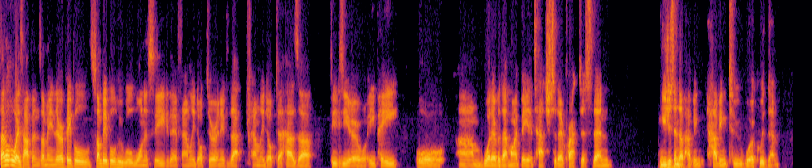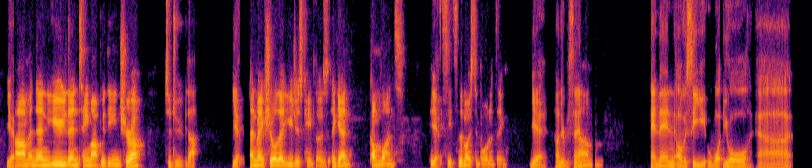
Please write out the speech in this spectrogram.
that always happens. I mean, there are people, some people who will want to see their family doctor, and if that family doctor has a physio or EP or um, whatever that might be attached to their practice, then you just end up having having to work with them. Yeah. Um, and then you then team up with the insurer to do that. Yeah. And make sure that you just keep those again compliance. It's, yeah. it's the most important thing. Yeah, hundred um, percent. And then obviously what your uh,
